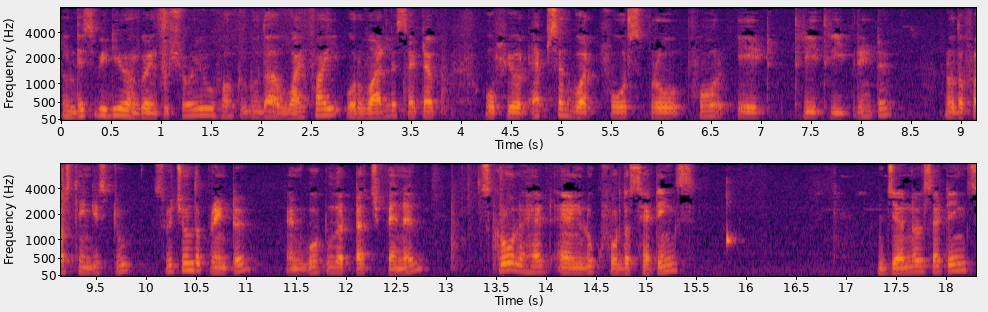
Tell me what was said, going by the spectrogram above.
In this video I'm going to show you how to do the Wi-Fi or wireless setup of your Epson Workforce Pro 4833 printer. Now the first thing is to switch on the printer and go to the touch panel. Scroll ahead and look for the settings. General settings.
